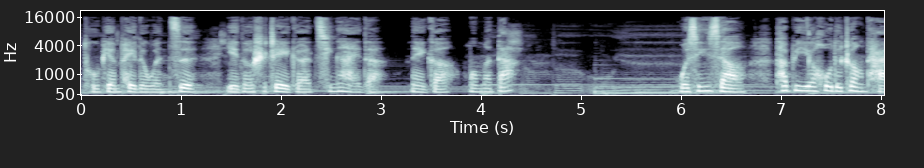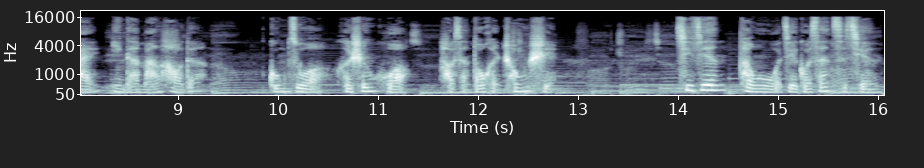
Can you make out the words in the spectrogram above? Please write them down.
图片配的文字也都是这个亲爱的，那个么么哒。我心想，他毕业后的状态应该蛮好的，工作和生活好像都很充实。期间，他问我借过三次钱，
